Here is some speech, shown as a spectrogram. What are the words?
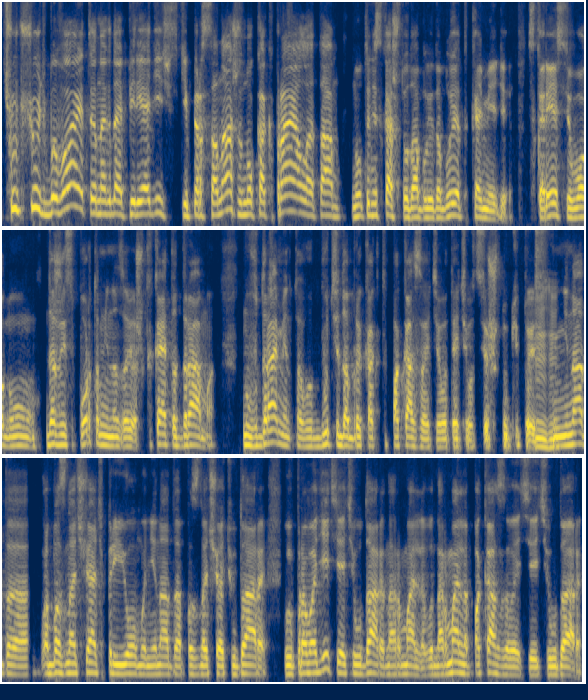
чуть-чуть бывает иногда периодически персонажи, но, как правило, там, ну, ты не скажешь, что WWE это комедия. Скорее всего, ну, даже и спортом не назовешь, какая-то драма ну, в драме-то вы будьте добры, как-то показывайте вот эти вот все штуки. То есть угу. не надо обозначать приемы, не надо обозначать удары. Вы проводите эти удары нормально, вы нормально показываете эти удары.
